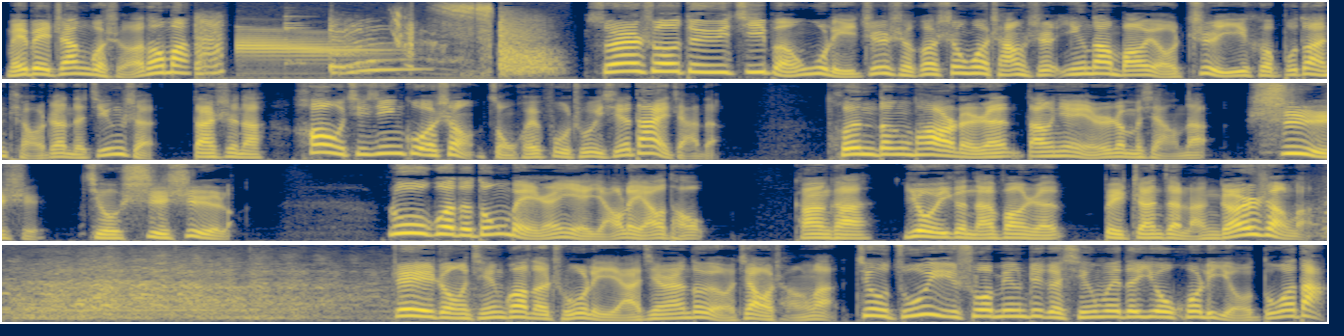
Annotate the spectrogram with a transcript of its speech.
没被粘过舌头吗？虽然说对于基本物理知识和生活常识，应当保有质疑和不断挑战的精神，但是呢，好奇心过剩总会付出一些代价的。吞灯泡的人当年也是这么想的，试试就试试了。路过的东北人也摇了摇头，看看又一个南方人被粘在栏杆上了。这种情况的处理啊，竟然都有教程了，就足以说明这个行为的诱惑力有多大。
